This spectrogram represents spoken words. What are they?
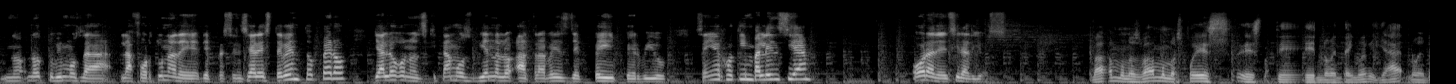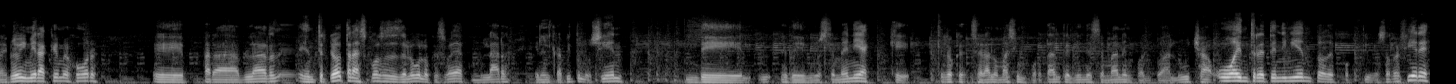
no, no tuvimos la, la fortuna de, presenciar este evento, pero ya luego nos quitamos viéndolo a través de Pay Per View. Señor Joaquín Valencia, hora de decir adiós. Vámonos, vámonos, pues, este 99 ya, 99, y mira qué mejor eh, para hablar, entre otras cosas, desde luego, lo que se vaya a acumular en el capítulo 100 de, de WrestleMania, que creo que será lo más importante el fin de semana en cuanto a lucha o entretenimiento deportivo se refiere.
